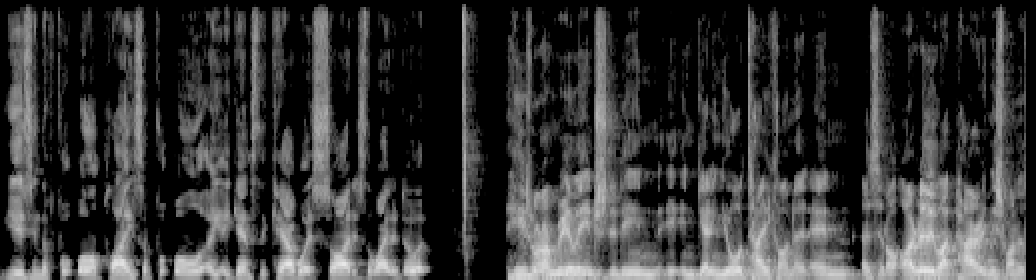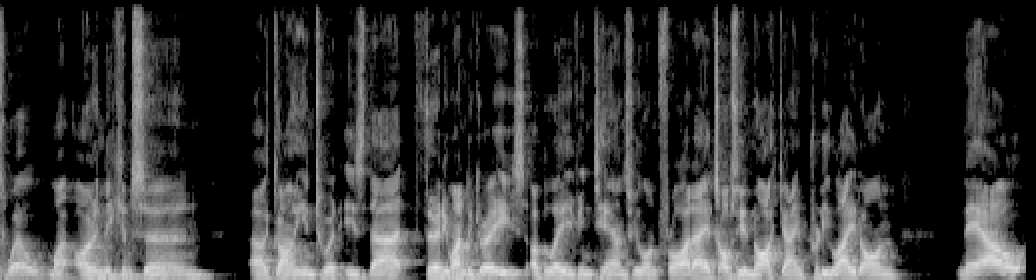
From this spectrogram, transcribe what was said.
using the football and playing some football against the Cowboys side is the way to do it. Here's what I'm really interested in in getting your take on it, and as I said, I really like parrying this one as well. My only concern uh, going into it is that 31 degrees, I believe, in Townsville on Friday. It's obviously a night game, pretty late on. Now,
